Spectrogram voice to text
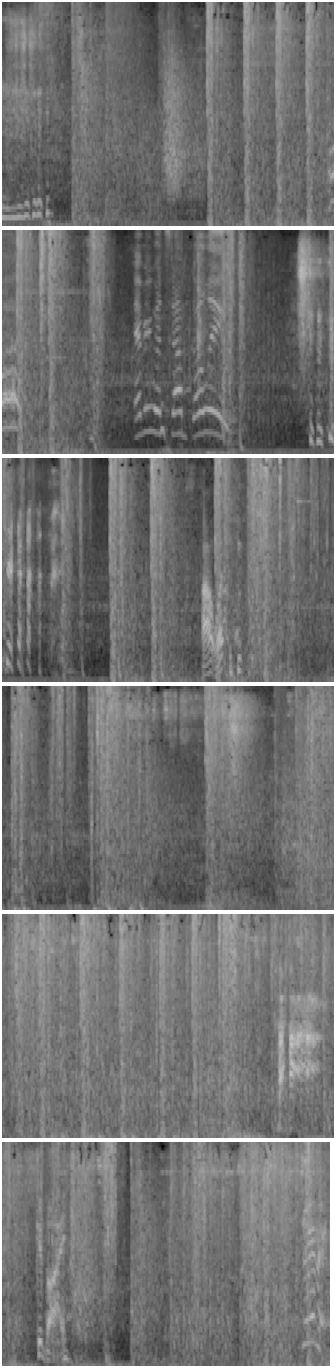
Everyone stop going! Oh, what? Goodbye. Damn it!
